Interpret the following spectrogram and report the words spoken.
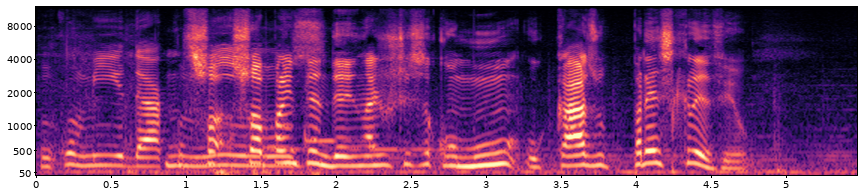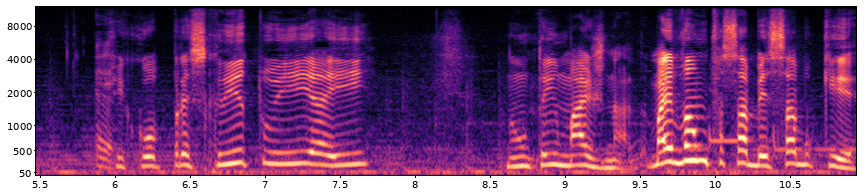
com comida, com Só, mimos. só para entender, na Justiça Comum o caso prescreveu. É. Ficou prescrito e aí não tem mais nada. Mas vamos saber, sabe o que?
